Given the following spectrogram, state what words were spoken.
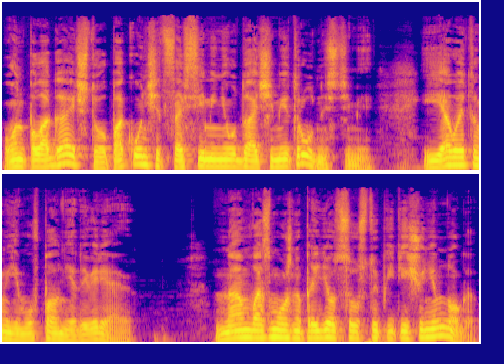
Он полагает, что покончит со всеми неудачами и трудностями, и я в этом ему вполне доверяю. Нам, возможно, придется уступить еще немного,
